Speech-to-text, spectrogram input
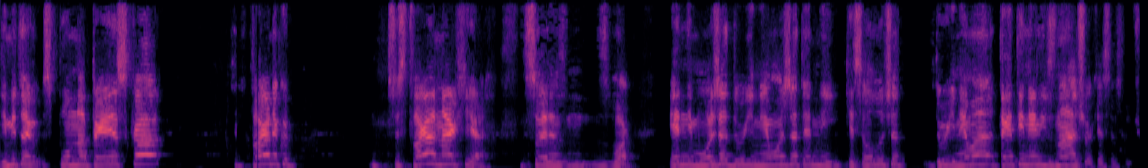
Димитар спомна преска, се ствара некој се ствара анархија со еден збор. Едни можат, други не можат, едни ќе се одлучат, други нема, трети не ни знаат што ќе се случи.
